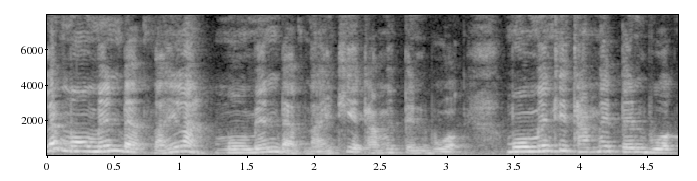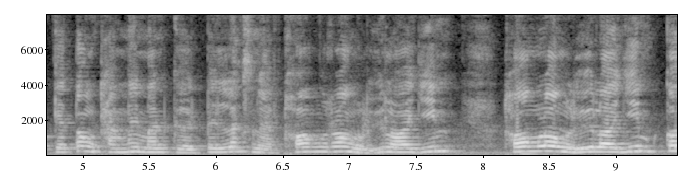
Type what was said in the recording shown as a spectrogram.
และโมเมนต์แบบไหนล่ะโมเมนต์แบบไหนที่จะทำให้เป็นบวกโมเมนต์ที่ทำให้เป็นบวกจะต้องทำให้มันเกิดเป็นลักษณะท้องร่องหรือรอยยิ้ม ท้องร่องหรือรอยยิ้มก็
